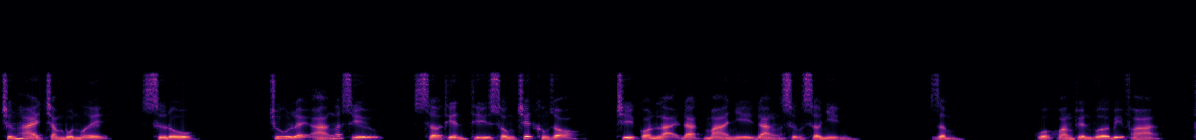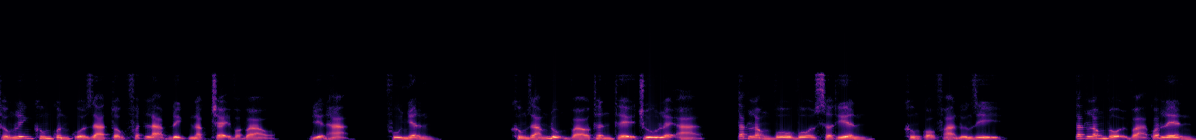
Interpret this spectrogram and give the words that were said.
Chương 240, Sư Đồ Chu Lệ Á ngất xỉu, sở thiên thì sống chết không rõ, chỉ còn lại đạt ma nhĩ đang sững sờ nhìn. Dầm. Của khoang thuyền vừa bị phá, thống lĩnh không quân của gia tộc Phất Lạp địch nặc chạy vào vào, điện hạ, phu nhân. Không dám đụng vào thân thể Chu Lệ Á, Tắc Long vô vô sở thiên, không có phản ứng gì. Tắc Long vội vã quát lên,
